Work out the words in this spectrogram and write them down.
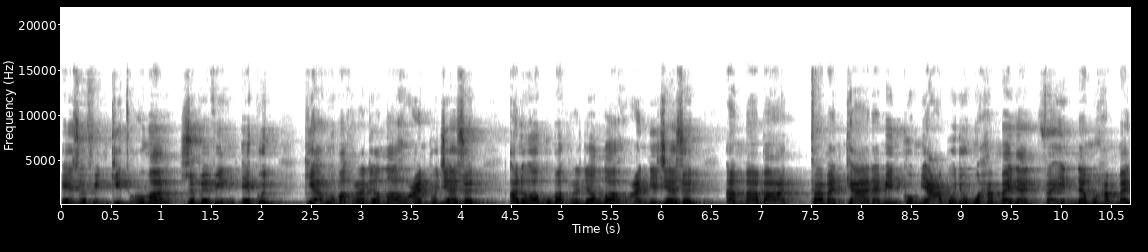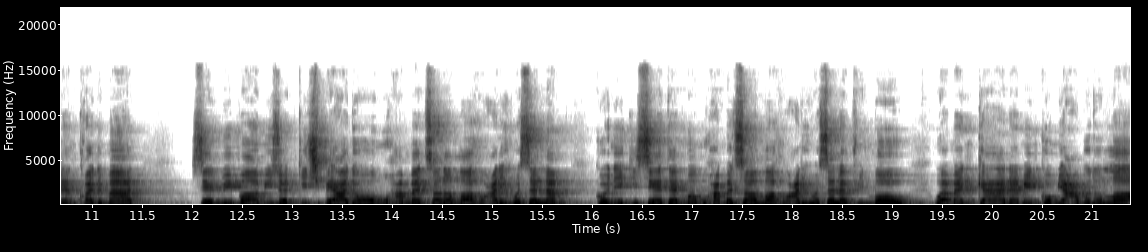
et je fin quitte Omar. Je peux venir, écoute, qui Abu Bakr radiallahu an pour dire Alors Abu Bakr radiallahu an dit Amma ba'd, faman kana minkum ya'budu Muhammadan, fa inna Muhammadan qad mat. C'est lui parmi eux qui t'y ado Muhammad sallallahu alayhi wa sallam. Connaît qui certainement Muhammad sallallahu alayhi wa sallam fin mot وَمَنْ كَانَ مِنْكُمْ يَعْبُدُ اللَّهِ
